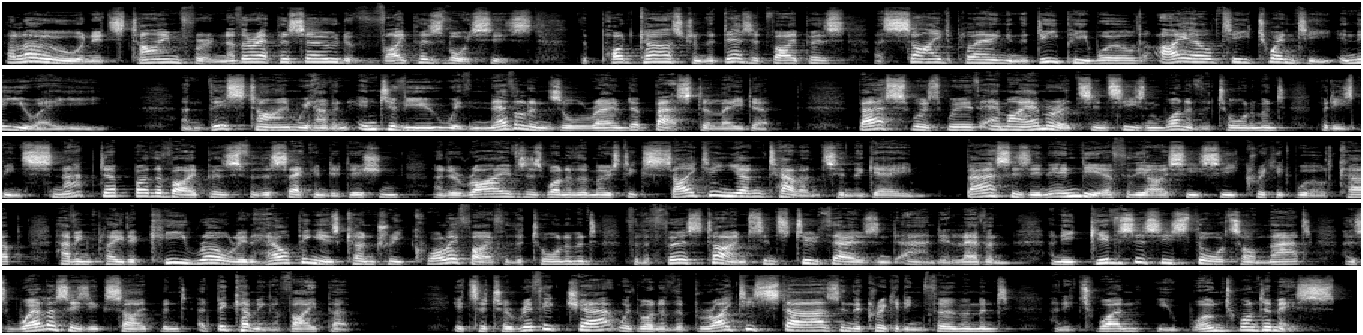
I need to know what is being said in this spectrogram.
Hello, and it's time for another episode of Vipers Voices, the podcast from the Desert Vipers, a side playing in the DP World ILT 20 in the UAE. And this time we have an interview with Netherlands all rounder Bas de Leede. Bas was with MI Emirates in season one of the tournament, but he's been snapped up by the Vipers for the second edition and arrives as one of the most exciting young talents in the game. Bas is in India for the ICC Cricket World Cup, having played a key role in helping his country qualify for the tournament for the first time since 2011, and he gives us his thoughts on that as well as his excitement at becoming a Viper. It's a terrific chat with one of the brightest stars in the cricketing firmament, and it's one you won't want to miss.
